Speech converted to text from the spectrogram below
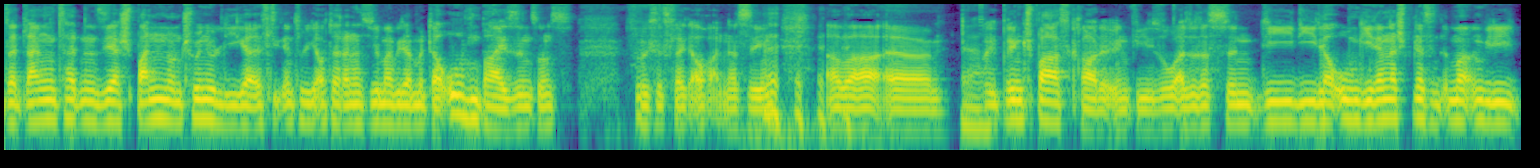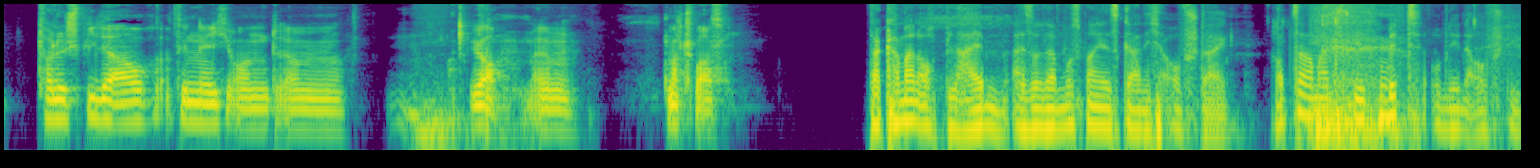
seit langer Zeit eine sehr spannende und schöne Liga. Es liegt natürlich auch daran, dass wir mal wieder mit da oben bei sind, sonst würde ich das vielleicht auch anders sehen. Aber äh, Ja. bringt Spaß gerade irgendwie so. Also das sind die, die da oben gegeneinander spielen, das sind immer irgendwie tolle Spiele auch, finde ich. Und ähm, ja, ähm, macht Spaß. Da kann man auch bleiben. Also da muss man jetzt gar nicht aufsteigen. Hauptsache man spielt mit um den Aufstieg.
